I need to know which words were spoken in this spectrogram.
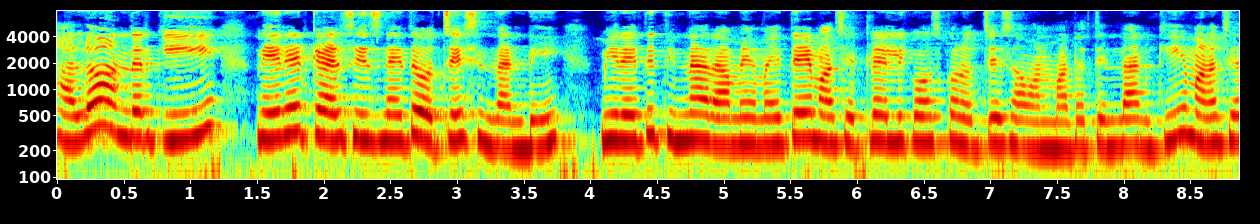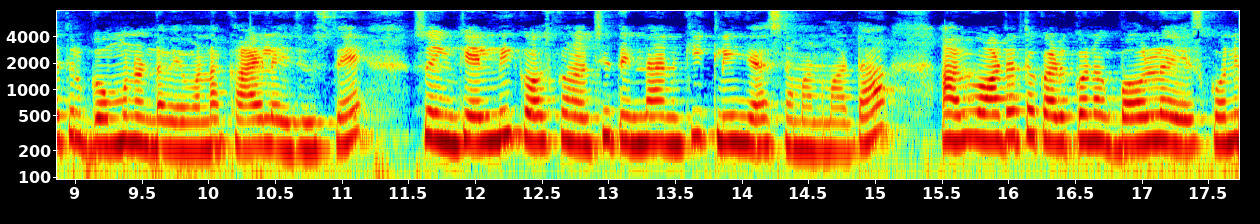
హలో అందరికీ నేరేడుకాయల సీజన్ అయితే వచ్చేసిందండి. మీరైతే తిన్నారా? మేమైతే మా చెట్లు వెళ్ళి కోసుకొని వచ్చేసాం అనమాట తినడానికి. మన చేతులు గమ్మున ఉండవు ఏమన్నా కాయలు అవి చూస్తే. సో ఇంకెళ్ళి కోసుకొని వచ్చి తినడానికి క్లీన్ చేస్తాం అనమాట అవి వాటర్తో కడుక్కొని ఒక బౌల్లో వేసుకొని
